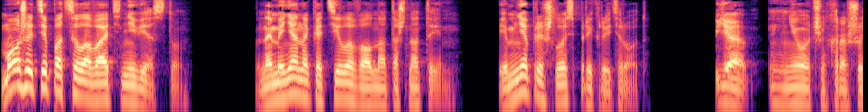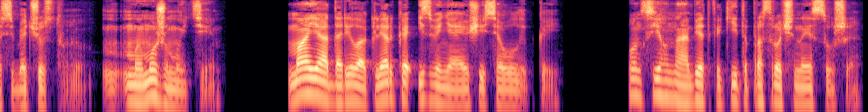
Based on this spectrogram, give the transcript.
Можете поцеловать невесту». На меня накатила волна тошноты, и мне пришлось прикрыть рот. «Я не очень хорошо себя чувствую. Мы можем уйти?» Майя одарила клерка извиняющейся улыбкой. Он съел на обед какие-то просроченные суши.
